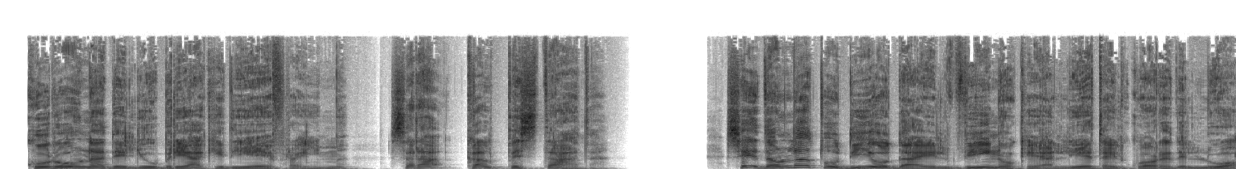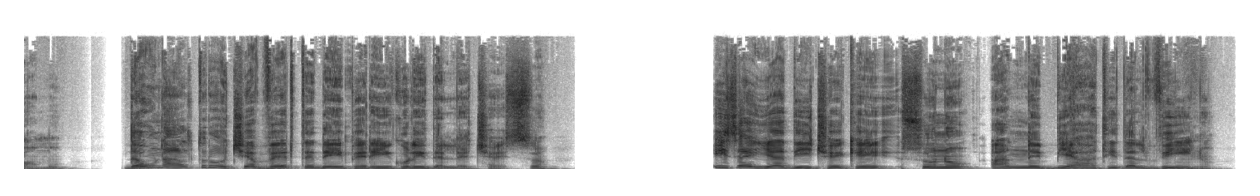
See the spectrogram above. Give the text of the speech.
corona degli ubriachi di Efraim sarà calpestata. Se da un lato Dio dà il vino che allieta il cuore dell'uomo, da un altro ci avverte dei pericoli dell'eccesso. Isaia dice che sono annebbiati dal vino,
